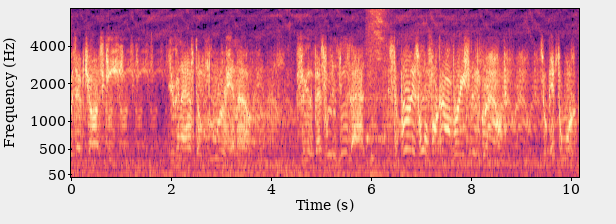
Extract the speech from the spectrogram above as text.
without John's key. You're gonna have to lure him out. Figure the best way to do that is to burn his whole fucking operation to the ground. So get to work.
